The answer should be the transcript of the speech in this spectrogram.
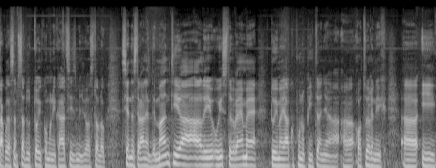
tako da sam sad u toj komunikaciji između ostalog s jedne strane demantija, ali u isto vreme tu ima jako puno pitanja a, otvorenih a, i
